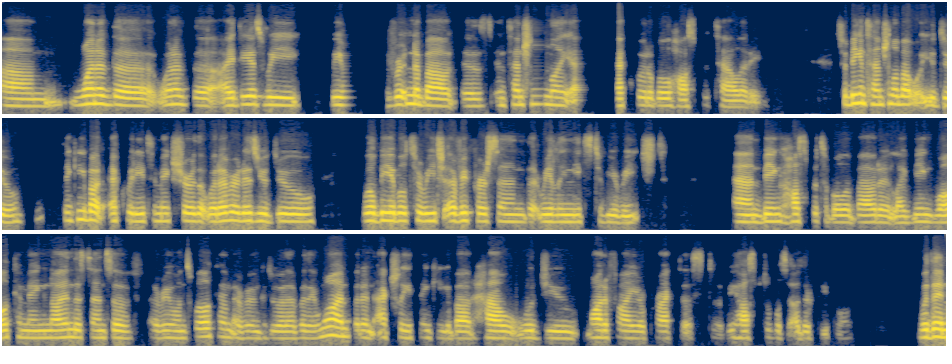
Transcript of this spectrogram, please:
um, one of the one of the ideas we we've written about is intentionally equitable hospitality. So being intentional about what you do thinking about equity to make sure that whatever it is you do will be able to reach every person that really needs to be reached. And being hospitable about it like being welcoming not in the sense of everyone's welcome everyone can do whatever they want but in actually thinking about how would you modify your practice to be hospitable to other people within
